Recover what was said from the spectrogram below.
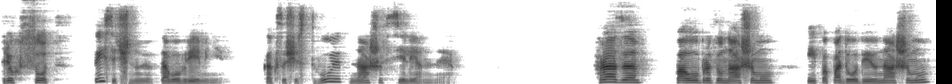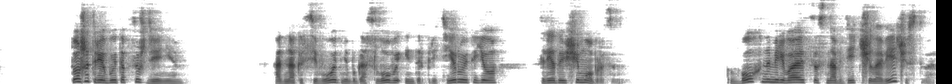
трехсоттысячную того времени, как существует наша Вселенная. Фраза «по образу нашему» и «по подобию нашему» тоже требует обсуждения. Однако сегодня богословы интерпретируют ее следующим образом. Бог намеревается снабдить человечество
